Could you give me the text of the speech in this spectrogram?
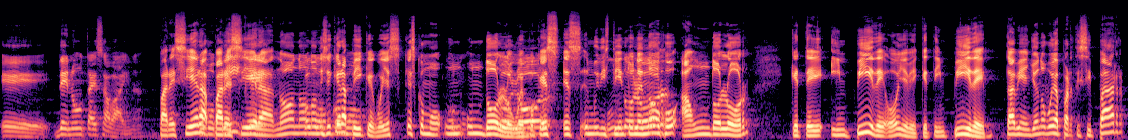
eh, denota esa vaina. Pareciera, Como pareciera, pique, no, no, no, ni siquiera como- pique, güey, es que es como un, un dolo, güey, porque es, es, muy distinto un, enojo a un dolor que te impide, oye, que te impide, está bien, yo no voy a participar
